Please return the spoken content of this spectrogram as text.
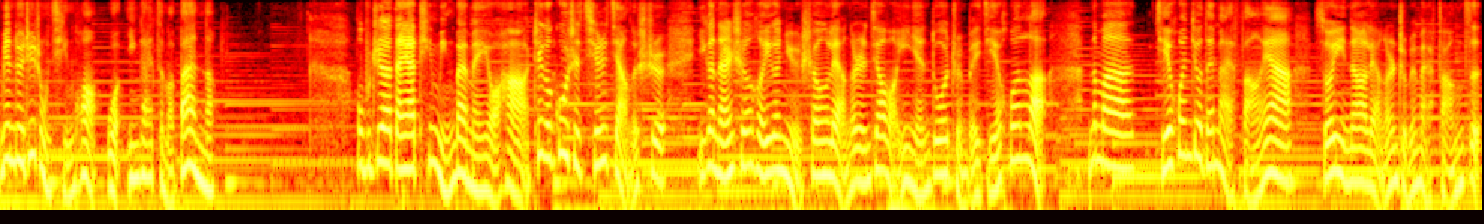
面对这种情况，我应该怎么办呢？我不知道大家听明白没有哈？这个故事其实讲的是一个男生和一个女生两个人交往一年多，准备结婚了。那么结婚就得买房呀，所以呢两个人准备买房子。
